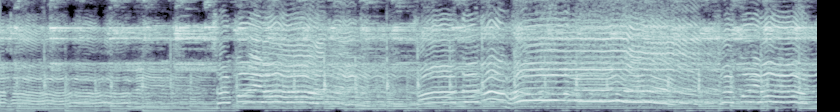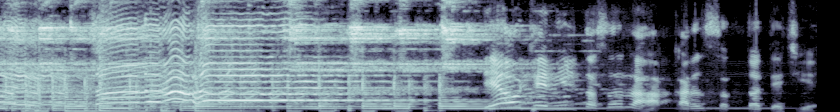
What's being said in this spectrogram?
रहावे समयात सादर भावे समयात सादर भावे। देव ठेवील तसं राहा कारण सत्ता त्याची आहे.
